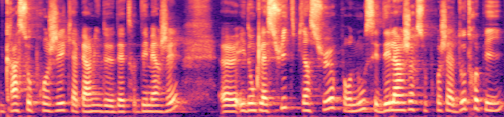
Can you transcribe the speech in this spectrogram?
grâce au projet qui a permis d'être d'émerger. Euh, et donc la suite, bien sûr, pour nous, c'est d'élargir ce projet à d'autres pays,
